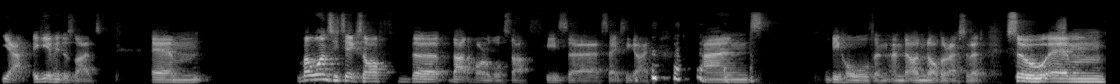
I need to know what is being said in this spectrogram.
yeah, it gave me those vibes. Um, but once he takes off the that horrible stuff, he's a sexy guy, and behold, and, and and all the rest of it. So, um,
